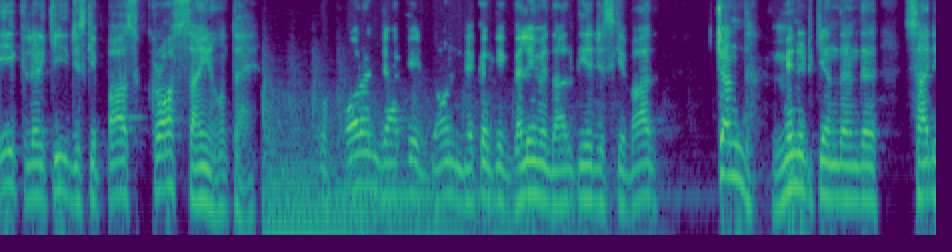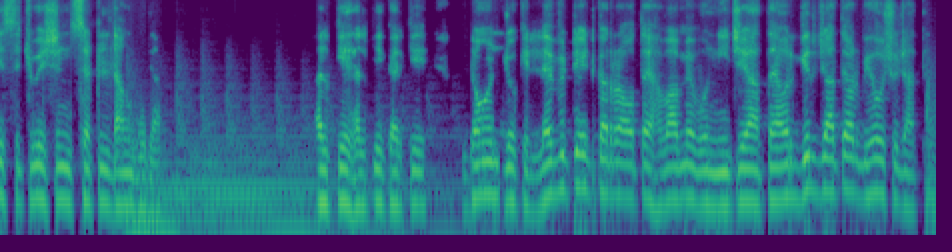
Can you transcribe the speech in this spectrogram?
एक लड़की जिसके पास क्रॉस साइन होता है, वो फ़ौरन जाके डॉन डेकर के गले में डालती है, जिसके बाद चंद मिनट के अंदर-अंदर सारी सिचुएशन सेटल डाउन हो जाती है। हल्के-हल्के करके डॉन जो कि लेविटेट कर रहा होता है हवा में, वो नीचे आता है और गिर जाता है और बेहोश हो जाता है।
